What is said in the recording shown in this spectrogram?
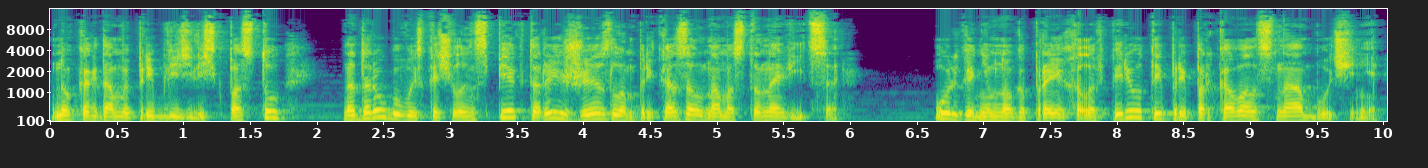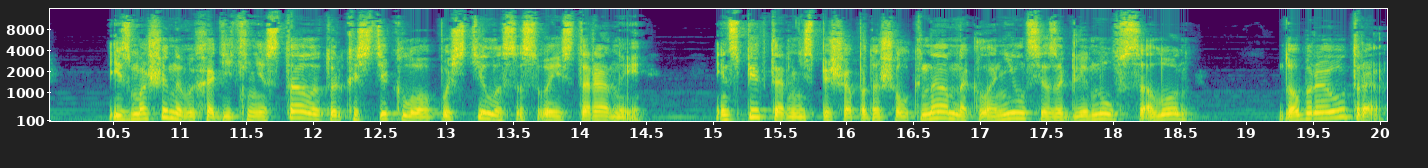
Но когда мы приблизились к посту, на дорогу выскочил инспектор и жезлом приказал нам остановиться. Ольга немного проехала вперед и припарковалась на обочине – из машины выходить не стала, только стекло опустила со своей стороны. Инспектор не спеша подошел к нам, наклонился, заглянул в салон. «Доброе утро.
